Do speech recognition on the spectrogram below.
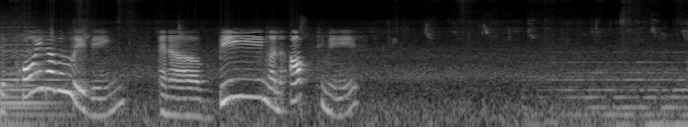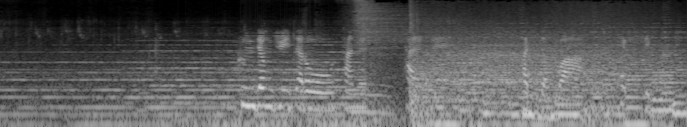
The point of living and of being an optimist 긍정주의자로 사는 삶의 관점과 핵심.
